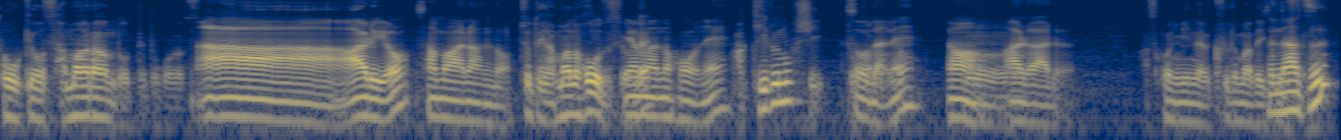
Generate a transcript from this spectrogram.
東京サマーランドってところです。あああるよサマーランド。ちょっと山の方ですよね。山の方ね。あきる野市そうだね。うん、うん。あるある。あそこにみんなで車でそ行くんですよ。れ夏？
